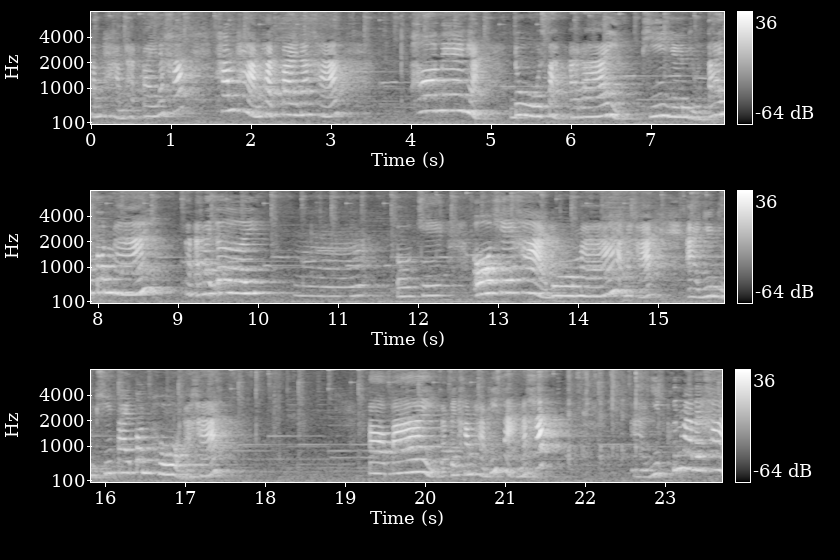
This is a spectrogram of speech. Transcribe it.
คำถามถัดไปนะคะคำถามถัดไปนะคะ พ่อแม่เนี่ยดูสัตว์อะไรที่ยืนอยู่ใต้ต้นไม้ สัตว์อะไรเอ่ย โอเคค่ะ ดูม้านะคะอายืนอยู่ที่ใต้ต้นโพนะคะ ต่อไปจะเป็นคำถามที่สามนะคะอาหยิบขึ้นมาเลยค่ะ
